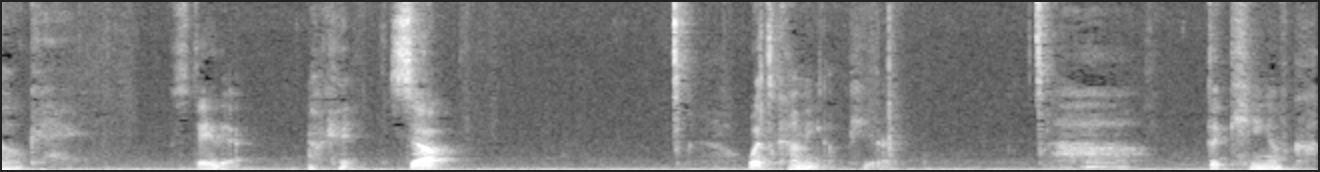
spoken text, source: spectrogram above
Okay, stay there. Okay, so what's coming up here? the King of Cups.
